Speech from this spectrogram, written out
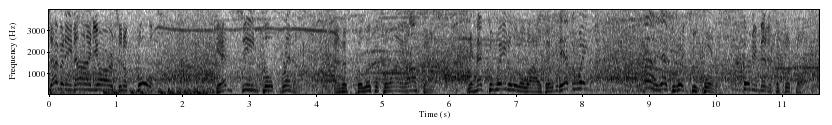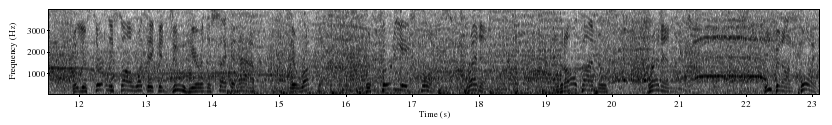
Seventy-nine yards in a bolt. Hadn't seen Colt Brennan and this prolific Hawaii offense. You had to wait a little while, David. You had to wait. Well, you had to wait two quarters, 30 minutes of football. But you certainly saw what they can do here in the second half, erupting for 38 points. Brennan with an all-time Brennan, he's been on point.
